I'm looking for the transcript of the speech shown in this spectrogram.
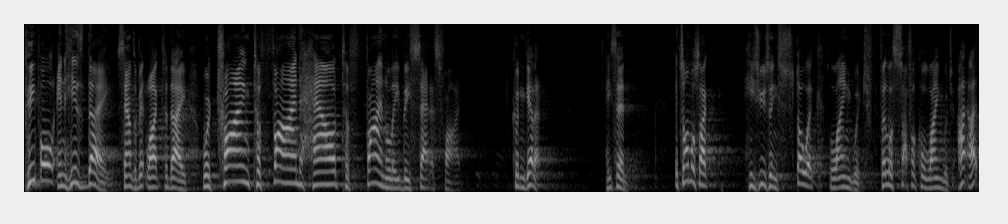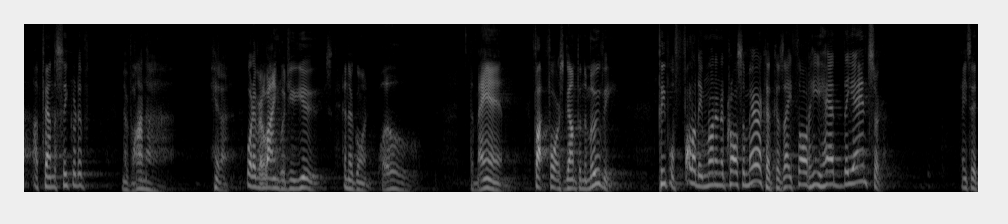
People in his day, sounds a bit like today, were trying to find how to finally be satisfied. Couldn't get it. He said, it's almost like he's using stoic language, philosophical language. I, I, I found the secret of nirvana, you know, whatever language you use. And they're going, whoa, the man. It's like Forrest Gump in the movie. People followed him running across America because they thought he had the answer. He said,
